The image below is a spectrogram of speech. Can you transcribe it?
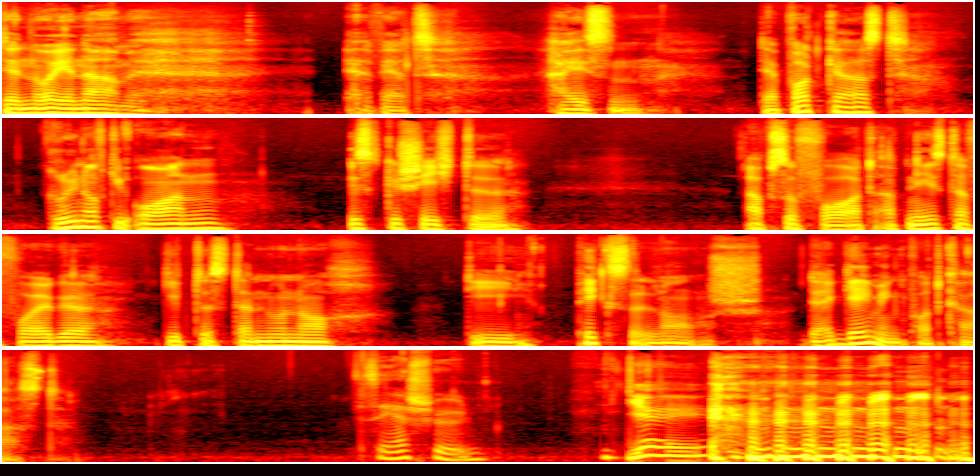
Der neue Name. Er wird heißen. Der Podcast Grün auf die Ohren ist Geschichte. Ab sofort, ab nächster Folge gibt es dann nur noch die Pixel Lounge, der Gaming Podcast. Sehr schön. Yay!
